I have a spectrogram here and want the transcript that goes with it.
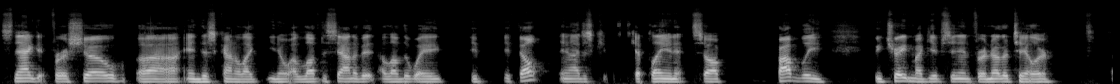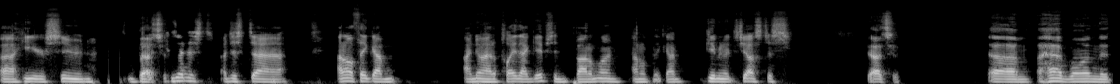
snagged it for a show, uh, and just kind of like, you know, I love the sound of it. I love the way it, it felt, and I just kept playing it. So I'll probably be trading my Gibson in for another Taylor uh, here soon. But I just, I just, uh, I don't think I'm, I know how to play that Gibson. Bottom line, I don't think I'm giving it justice. Gotcha. Um, I had one that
